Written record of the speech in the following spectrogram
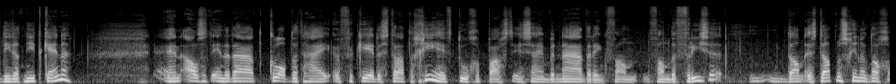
die dat niet kennen. En als het inderdaad klopt dat hij een verkeerde strategie heeft toegepast in zijn benadering van, van de Friese, dan is dat misschien ook nog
